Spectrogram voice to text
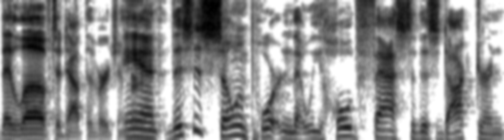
They love to doubt the virgin. birth. And this is so important that we hold fast to this doctrine.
